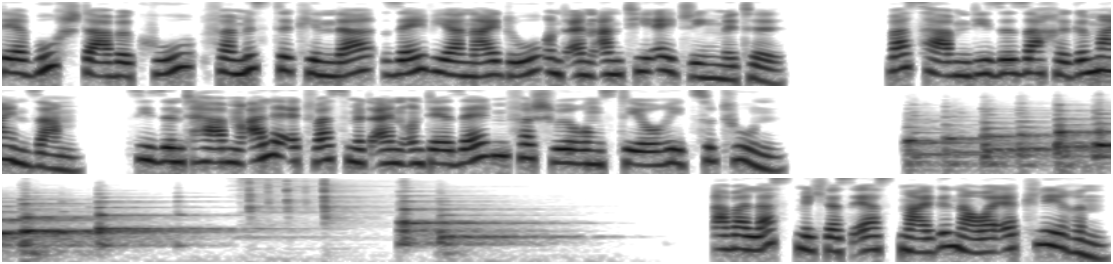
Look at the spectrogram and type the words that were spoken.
Der Buchstabe Q, vermisste Kinder, Xavier Naidu und ein Anti-Aging-Mittel. Was haben diese Sache gemeinsam? Sie sind haben alle etwas mit ein und derselben Verschwörungstheorie zu tun. Aber lasst mich das erstmal genauer erklären.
